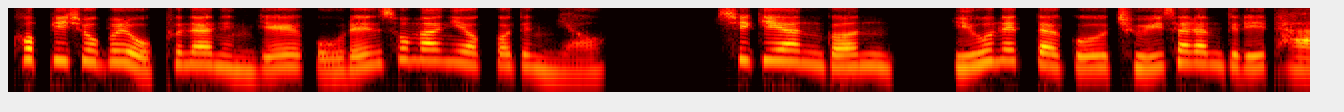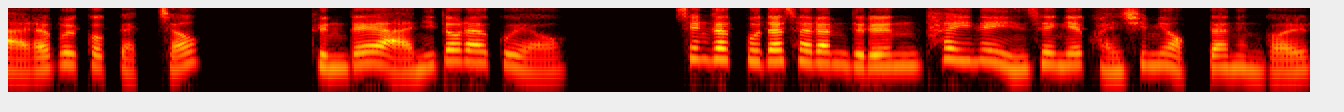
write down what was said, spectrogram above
커피숍을 오픈하는 게 오랜 소망이었거든요. 시기한 건 이혼했다고 주위 사람들이 다 알아볼 것 같죠? 근데 아니더라고요. 생각보다 사람들은 타인의 인생에 관심이 없다는 걸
